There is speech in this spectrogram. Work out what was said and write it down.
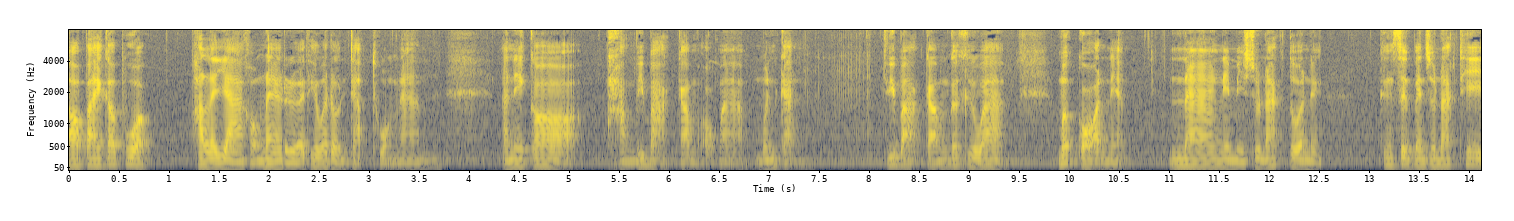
ต่อไปก็พวกภรรยาของนายเรือที่ว่าโดนจับถ่วงน้ำอันนี้ก็ทำวิบากกรรมออกมาเหมือนกัน วิบากกรรมก็คือว่าเมื่อก่อนเนี่ยนางเนี่ยมีสุนัขตัวหนึ่งซึ่งเป็นสุนัขที่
